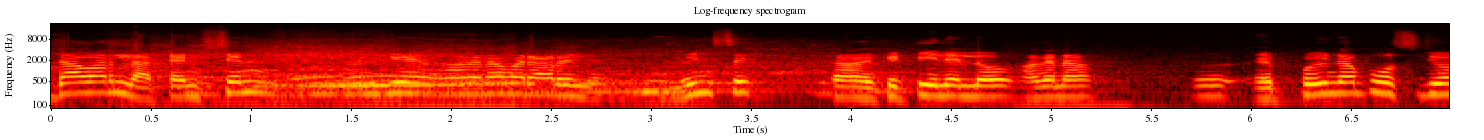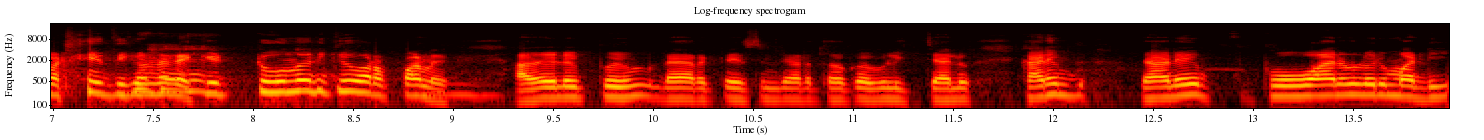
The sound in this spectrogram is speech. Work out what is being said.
ഇതാവാറില്ല. ടെൻഷൻ എനിക്ക് അങ്ങനെ വരാറില്ല. മീൻസ് കിട്ടിയില്ലല്ലോ അങ്ങനെ എപ്പോഴും ഞാൻ പോസിറ്റീവായിട്ട് ചിന്തിക്കണ്ടേ കിട്ടുമെന്ന് എനിക്ക് ഉറപ്പാണ്. അതേപോലെ ഇപ്പോഴും ഡയറക്ടേഴ്സിന്റെ അടുത്തൊക്കെ വിളിച്ചാലും കാര്യം ഞാൻ പോവാനുള്ളൊരു മടി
